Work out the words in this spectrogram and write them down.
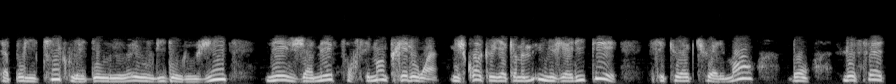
la politique ou l'idéologie n'est jamais forcément très loin. Mais je crois qu'il y a quand même une réalité, c'est que actuellement, bon, le fait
